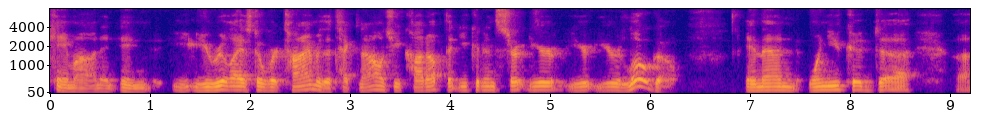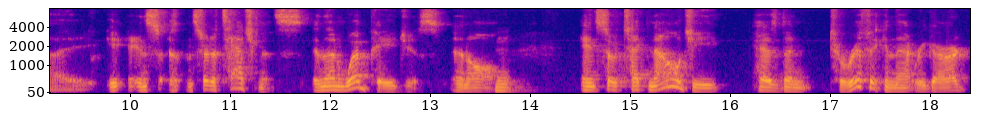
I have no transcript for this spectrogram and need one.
came on and, and, you realized over time or the technology caught up that you could insert your your, your logo and then when you could uh, uh, insert, insert, attachments and then web pages and all mm. and so technology has been terrific in that regard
